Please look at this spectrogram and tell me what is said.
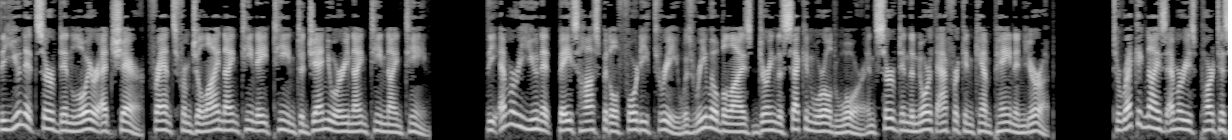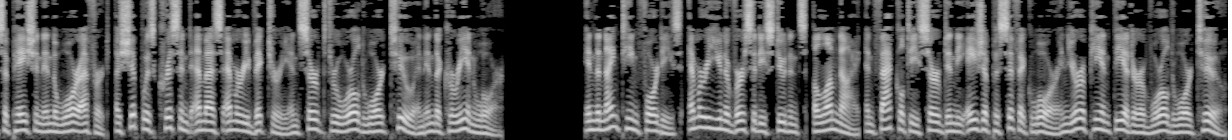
The unit served in Loir-et-Cher, France from July 1918 to January 1919. The Emory Unit, Base Hospital 43 was remobilized during the Second World War and served in the North African Campaign and Europe. To recognize Emory's participation in the war effort, a ship was christened MS Emory Victory and served through World War II and in the Korean War. In the 1940s, Emory University students, alumni, and faculty served in the Asia-Pacific War and European theater of World War II.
